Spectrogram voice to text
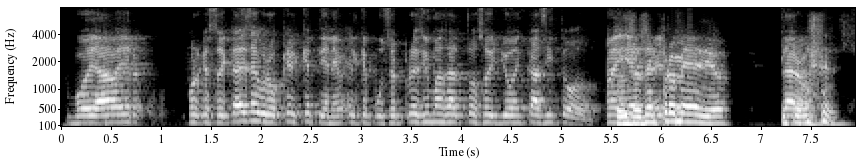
Voy a ver, porque estoy casi seguro que el que tiene, el que puso el precio más alto soy yo en casi todo. Entonces el promedio. Claro. Entonces,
